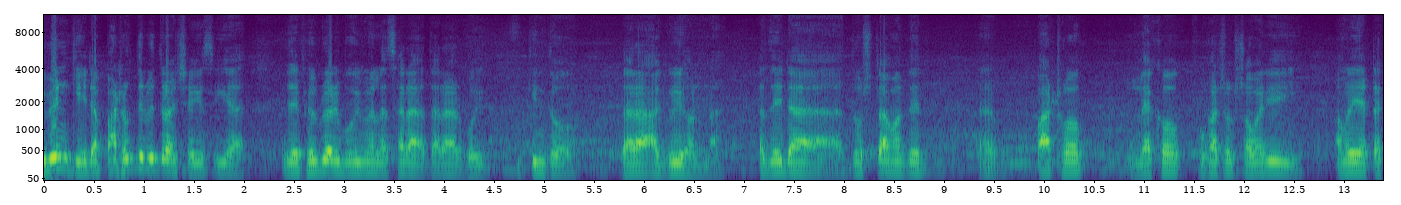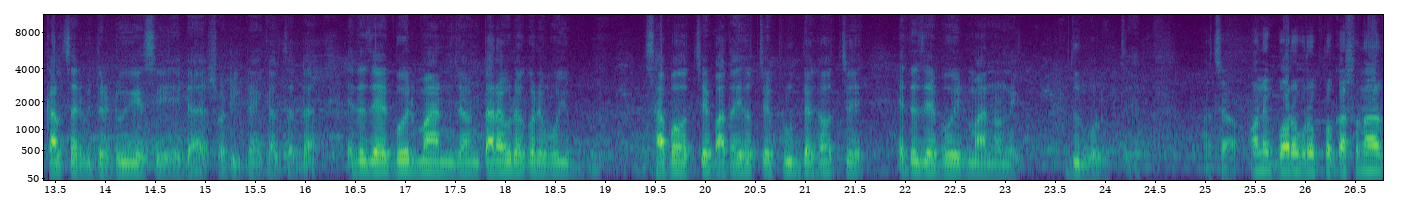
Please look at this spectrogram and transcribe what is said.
ইভেন কি, এটা পাঠকদের ভিতরে এসে গেছে গিয়া যে ফেব্রুয়ারি বইমেলা ছাড়া তারা আর বই কিন্তু তারা আগ্রহী হন না। কাজে এটা দোষটা আমাদের পাঠক, লেখক, প্রকাশক সবারই আমরা একটা কালচার ভিতরে ঢুকে গেছি, এটা সঠিক নয় কালচারটা এতে যে বইয়ের মান, যেমন তাড়াহুড়া করে বই ছাপা হচ্ছে বাদাই হচ্ছে প্রুফ দেখা হচ্ছে, এতে যে বইয়ের মান অনেক দুর্বল হচ্ছে। আচ্ছা অনেক বড় বড় প্রকাশনার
